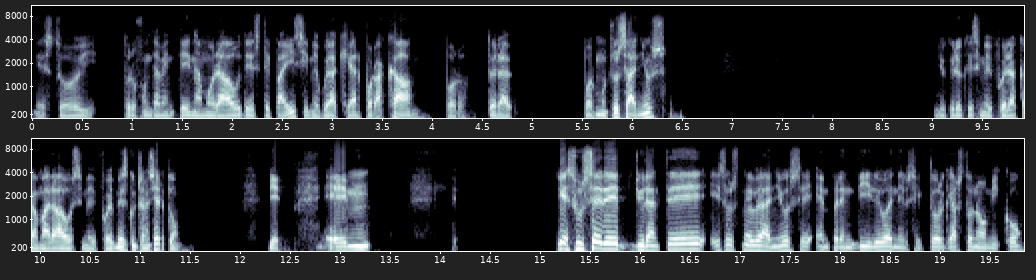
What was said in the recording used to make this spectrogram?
Estoy profundamente enamorado de este país y me voy a quedar por acá por, por muchos años. Yo creo que se me fue la cámara o se me fue. ¿Me escuchan, cierto? Bien. Em, ¿Qué sucede? Durante esos nueve años he emprendido en el sector gastronómico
